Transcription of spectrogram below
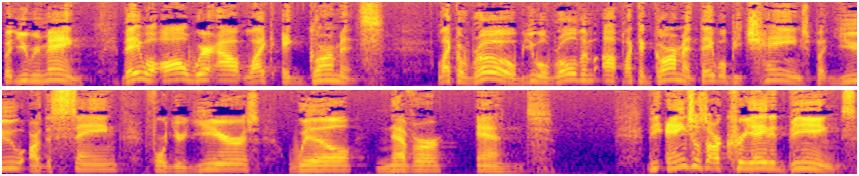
but you remain. They will all wear out like a garment. Like a robe, you will roll them up. Like a garment, they will be changed, but you are the same, for your years will never end. The angels are created beings.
